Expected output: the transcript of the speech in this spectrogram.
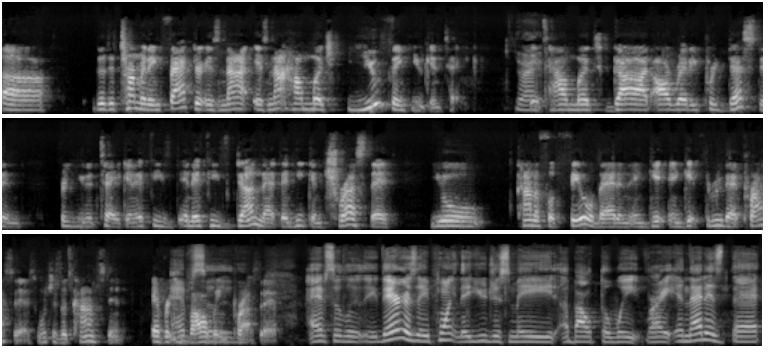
uh the determining factor is not is not how much you think you can take. Right. it's how much God already predestined for you to take. And if he's and if he's done that, then he can trust that you'll kind of fulfill that and, and get and get through that process, which is a constant, ever evolving process. Absolutely. There is a point that you just made about the wait, right? And that is that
